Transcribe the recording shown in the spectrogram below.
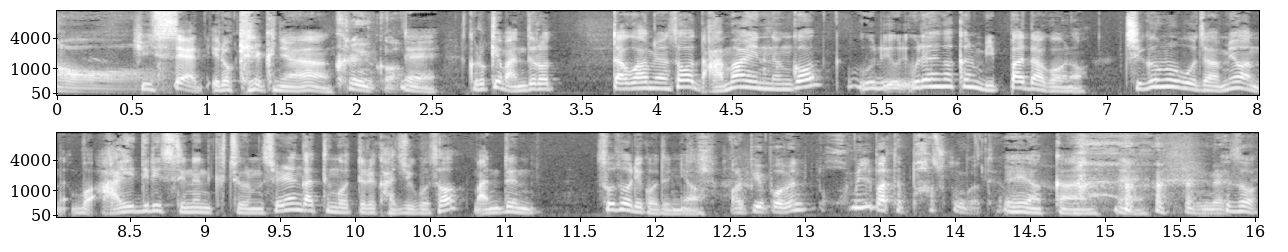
어. He said 이렇게 그냥 그러니까. 네 그렇게 만들었 다고 하면서 남아 있는 건 우리 우리가 생각하는 밑바닥 언어. 지금을 보자면 뭐 아이들이 쓰는 그처럼 슬랭 같은 것들을 가지고서 만든 소설이거든요. 얼핏 보면 호밀밭의 파수꾼 같아요. 예, 약간. 네. 네. 그래서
